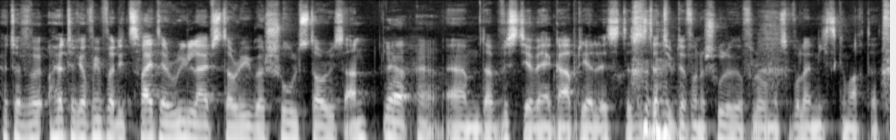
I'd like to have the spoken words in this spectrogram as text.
hört euch, hört euch auf jeden Fall die zweite Real-Life-Story über Schulstories an. Ja, ja. Ähm, da wisst ihr, wer Gabriel ist. Das ist der Typ, der von der Schule geflogen ist, obwohl er nichts gemacht hat.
